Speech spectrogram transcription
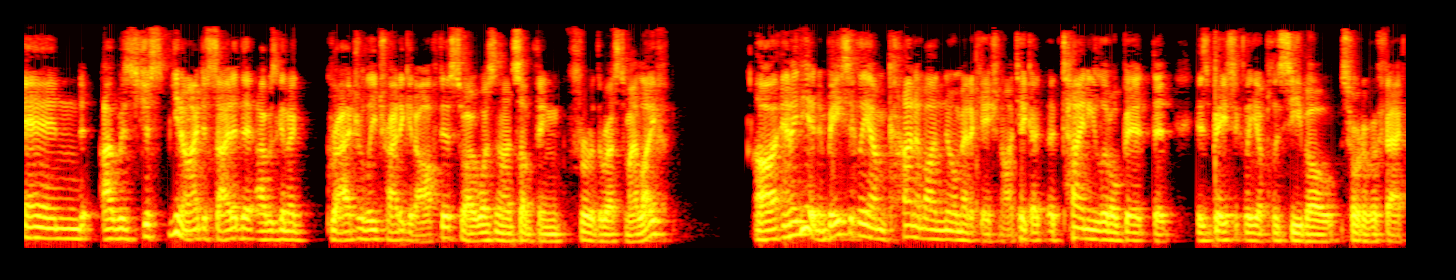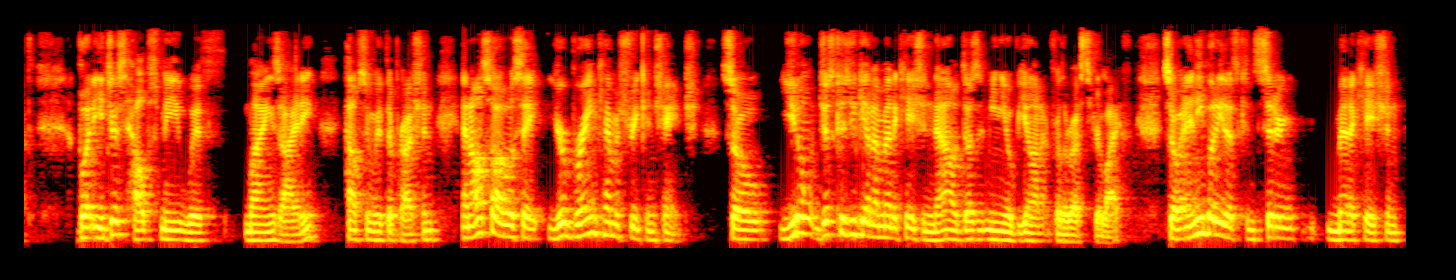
And I was just, you know, I decided that I was going to gradually try to get off this so I wasn't on something for the rest of my life. Uh, and I did. And basically, I'm kind of on no medication. I take a, a tiny little bit that is basically a placebo sort of effect, but it just helps me with my anxiety, helps me with depression. And also, I will say your brain chemistry can change. So you don't, just because you get on medication now doesn't mean you'll be on it for the rest of your life. So anybody that's considering medication,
